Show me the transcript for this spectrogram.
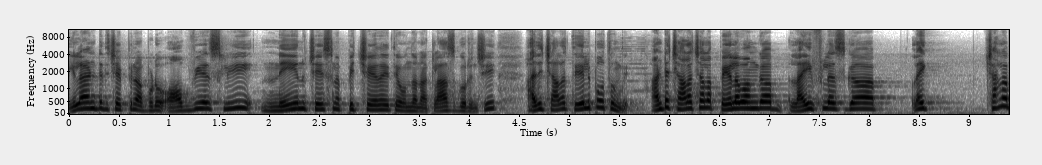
ఇలాంటిది చెప్పినప్పుడు ఆబ్వియస్లీ నేను చేసిన పిచ్ ఏదైతే ఉందో నా క్లాస్ గురించి అది చాలా తేలిపోతుంది. అంటే చాలా చాలా పేలవంగా లైఫ్లెస్గా లైక్ చాలా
